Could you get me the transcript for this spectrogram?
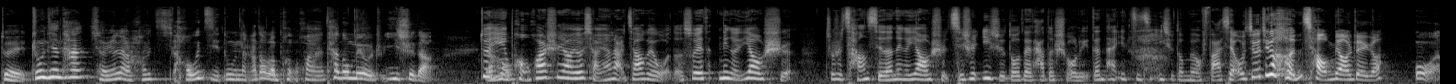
对，中间他小圆脸好几好几度拿到了捧花，他都没有意识到。对，因为捧花是要由小圆脸交给我的，所以他那个钥匙就是藏鞋的那个钥匙，其实一直都在他的手里，但他一自己一直都没有发现。我觉得这个很巧妙，这个。哇，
